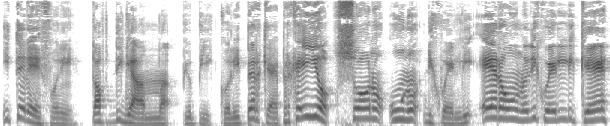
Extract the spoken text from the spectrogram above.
i telefoni top di gamma più piccoli. Perché? Perché io sono uno di quelli, ero uno di quelli che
